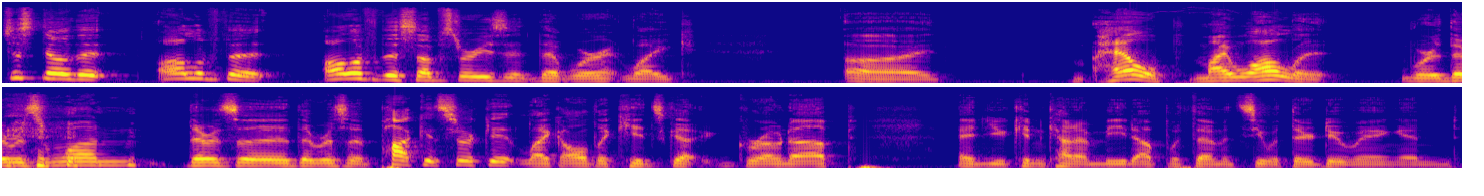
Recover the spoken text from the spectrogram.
just know that all of the all of the sub stories that that weren't like, uh, help my wallet. Where there was one, there was a there was a pocket circuit. Like all the kids got grown up, and you can kind of meet up with them and see what they're doing. And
